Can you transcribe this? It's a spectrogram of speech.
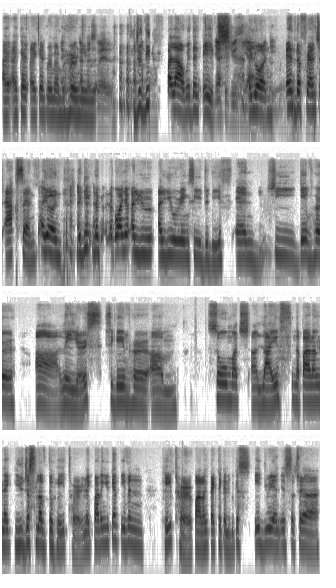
I I can't I can't remember I her name. Well. Judith pala with an H. Si Judy. Yeah, Ayun. And the French accent. Ayun. nag, nag, nagawa niyang allu- alluring si Judith and mm-hmm. she gave her uh layers. She gave mm-hmm. her um so much uh, life na parang like you just love to hate her. Like parang you can't even hate her parang technically because Adrian is such a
